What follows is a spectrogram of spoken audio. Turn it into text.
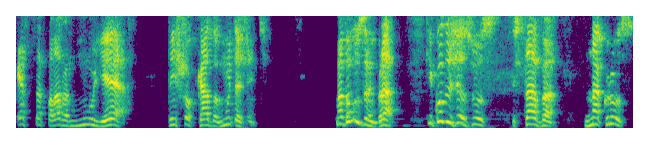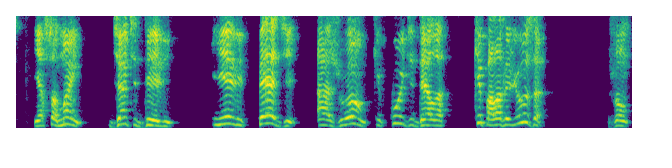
Essa palavra mulher tem chocado a muita gente. Mas vamos lembrar que quando Jesus estava na cruz e a sua mãe diante dele, e ele pede a João que cuide dela, que palavra ele usa? João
